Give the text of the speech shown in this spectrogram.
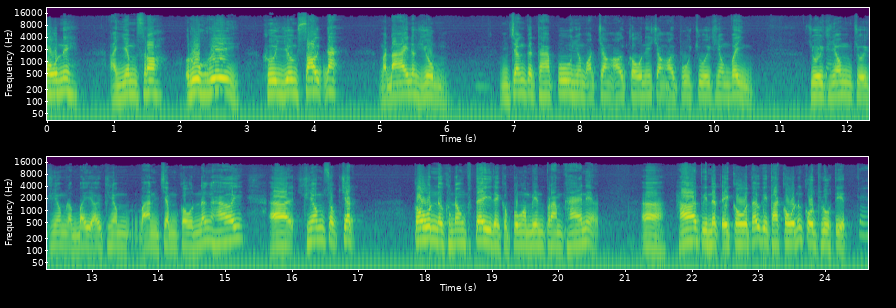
កូននេះអញញឹមស្រស់រស់រាយឃើញយើងសោចដាក់ម្ដាយនោះយំអញ្ចឹងគាត់ថាពូខ្ញុំអត់ចង់ឲ្យកូននេះចង់ឲ្យពូជួយខ្ញុំវិញជួយខ្ញុំជួយខ្ញុំដើម្បីឲ្យខ្ញុំបានចិញ្ចឹមកូននឹងហើយខ្ញុំសុខចិត្តកូននៅក្នុងផ្ទៃដែលកំពុងមាន5ខែនេះអើហើយពិនិត្យអេកូទៅគេថាកូននឹងកូនភ្លោះទៀតចា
